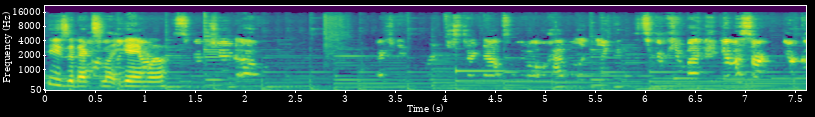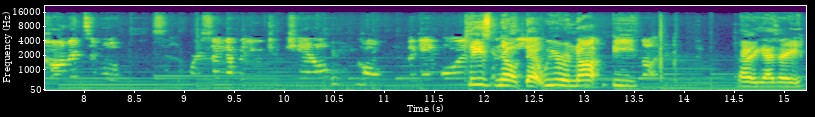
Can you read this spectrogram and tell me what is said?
He's an excellent gamer. Description of um, actually we're just starting out, so we don't have a link in the description. But give us our, your comments, and we'll we're setting up a YouTube channel called The Game Boys. Please note that we will not be. Sorry, guys. I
